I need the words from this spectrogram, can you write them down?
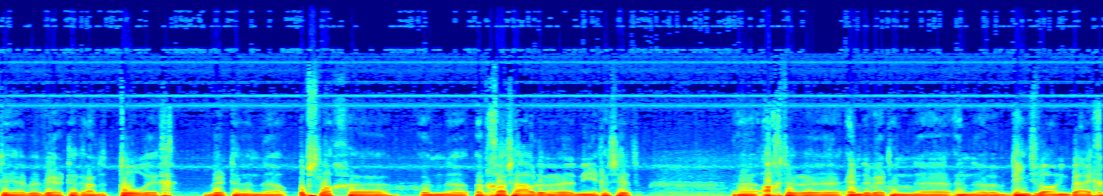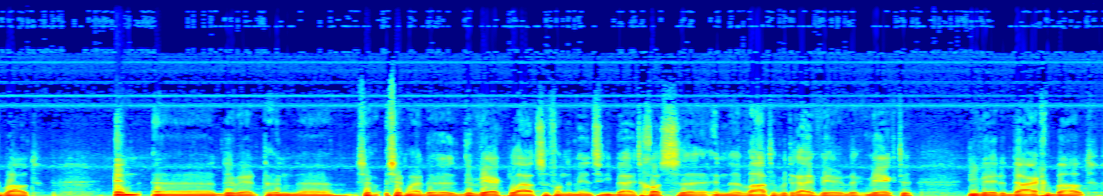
te hebben, werd er aan de tolweg werd er een opslag, een, een gashouder neergezet. achter, en er werd een, een dienstwoning bijgebouwd. En er werd een, zeg, zeg, maar de, de werkplaatsen van de mensen die bij het gas- en waterbedrijf werkten, die werden daar gebouwd.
